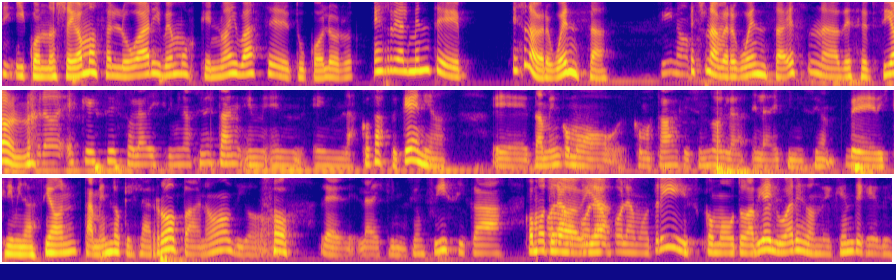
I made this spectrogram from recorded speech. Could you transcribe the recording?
Y cuando llegamos al lugar y vemos que no hay base de tu color, es realmente, es una vergüenza. Sí, no, Es total. una vergüenza, es una decepción. Pero es que es eso, la discriminación está en, en- en las cosas pequeñas. Eh, también como, como estabas diciendo en la, en la definición de discriminación, también lo que es la ropa, ¿no? Digo, Oh. La, la discriminación física. Como o la- todavía. O la, o la motriz, como todavía hay lugares donde gente que de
